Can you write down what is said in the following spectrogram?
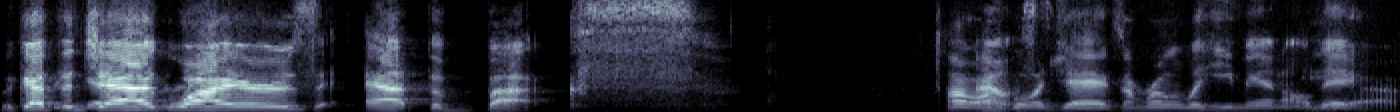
we got the think that's good. Jaguars at the Bucks. Oh, I'm going Jags. I'm rolling with He Man all day. Yeah.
